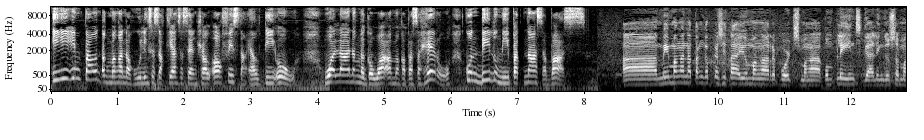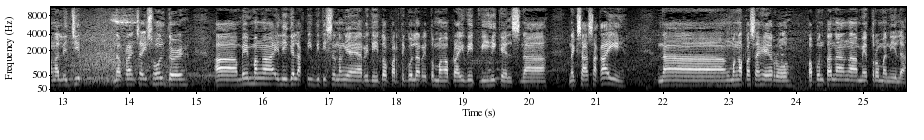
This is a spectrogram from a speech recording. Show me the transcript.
I-impound ang mga nahuling sasakyan sa central office ng LTO. Wala nang nagawa ang mga pasahero kundi lumipat na sa bus. Ah, may mga natanggap kasi tayo mga reports, mga complaints galing doon sa mga legit na franchise holder. Ah, may mga illegal activities na nangyayari dito, particular itong mga private vehicles na nagsasakay ng mga pasahero papunta ng ah, Metro Manila.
